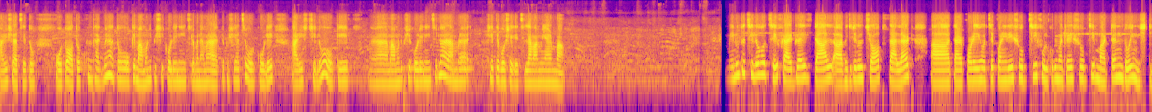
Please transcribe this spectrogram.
আরিশ আছে। তো ও তো অতক্ষণ থাকবে না, তো ওকে মামনি পিসি কোলে নিয়েছিল মানে আমার আর একটা পিসি আছে, ওর কোলে আরিশ ছিল, ওকে মামনি পিসি কোলে নিয়েছিল আর আমরা খেতে বসে গেছিলাম, আমি আর মা। মেনুতে ছিল হচ্ছে ফ্রাইড রাইস ডাল ভেজিটেবল চপ স্যালাড তারপরে হচ্ছে পনিরের সবজি, ফুলকপি মাটারের সবজি মাটন দই, মিষ্টি।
